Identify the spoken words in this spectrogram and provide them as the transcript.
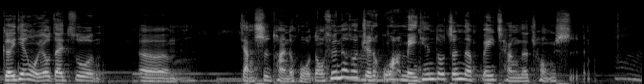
隔一天我又在做呃讲师团的活动，所以那时候觉得哇，每天都真的非常的充实。嗯，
